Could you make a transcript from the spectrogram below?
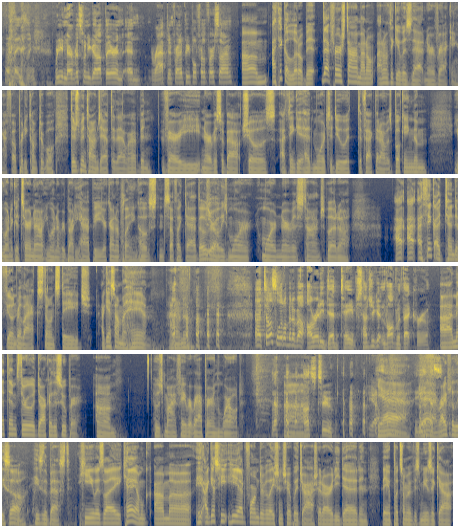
Amazing. Were you nervous when you got up there and, and rapped in front of people for the first time? Um, I think a little bit. That first time, I don't, I don't think it was that nerve wracking. I felt pretty comfortable. There's been times after that where I've been very nervous about shows. I think it had more to do with the fact that I was booking them. You want a good turnout. You want everybody happy. You're kind of playing host and stuff like that. Those are always more, more nervous times. But uh, I, I, I think I tend to feel relaxed on stage. I guess I'm a ham. I don't know. Uh, tell us a little bit about Already Dead Tapes. How'd you get involved with that crew? Uh, I met them through Darko the Super, um, who's my favorite rapper in the world. Us too. Yeah, yeah, Yes. rightfully so. He's the best. He was like, "Hey, I'm, I'm." Uh, he, I guess he he had formed a relationship with Josh had already dead, and they had put some of his music out,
